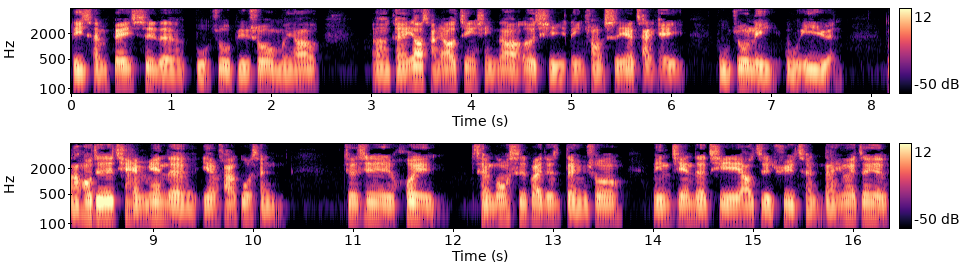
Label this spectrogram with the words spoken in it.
里程碑式的补助，比如说我们要，呃，可能药厂要进行到二期临床试验才可以补助你五亿元，然后就是前面的研发过程，就是会成功失败，就是等于说。民间的企业要自己去承担，因为这个，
